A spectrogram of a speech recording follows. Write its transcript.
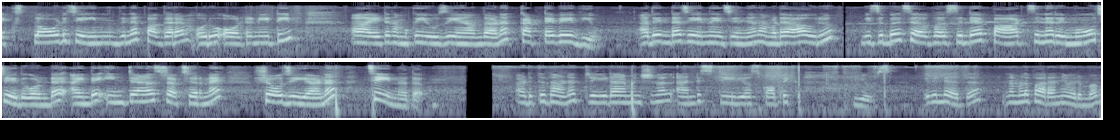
എക്സ്പ്ലോർഡ് ചെയ്യുന്നതിന് പകരം ഒരു ഓൾട്ടർനേറ്റീവ് ആയിട്ട് നമുക്ക് യൂസ് ചെയ്യാവുന്നതാണ് കട്ടവേ വ്യൂ അതെന്താ ചെയ്യുന്നത് വെച്ച് കഴിഞ്ഞാൽ നമ്മുടെ ആ ഒരു വിസിബിൾ സർഫേസിന്റെ പാർട്സിനെ റിമൂവ് ചെയ്തുകൊണ്ട് അതിന്റെ ഇന്റേണൽ സ്ട്രക്ചറിനെ ഷോ ചെയ്യാണ് ചെയ്യുന്നത്. അടുത്തതാണ് three dimensional and stereoscopic views ഇതിന്റെ അകത്ത് നമ്മൾ പറഞ്ഞു വരുമ്പം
